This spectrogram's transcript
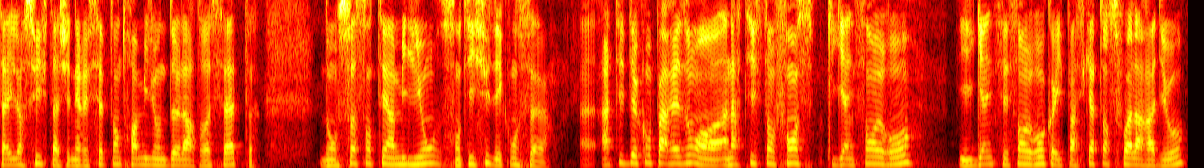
Tyler Swift a généré 73 millions de dollars de recettes, dont 61 millions sont issus des concerts. Euh, à titre de comparaison, un artiste en France qui gagne 100 euros, il gagne ses 100 euros quand il passe 14 fois à la radio,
